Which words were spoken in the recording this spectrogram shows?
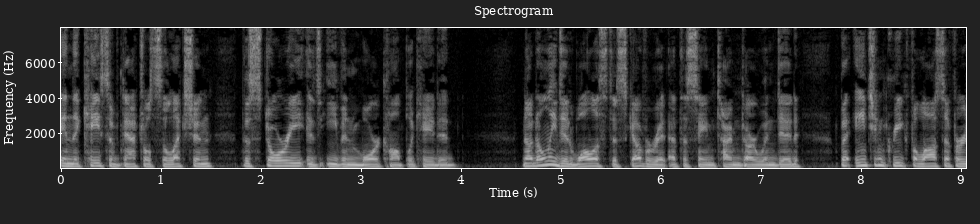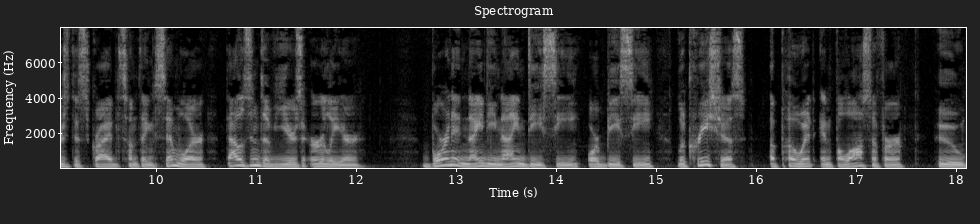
In the case of natural selection, the story is even more complicated. Not only did Wallace discover it at the same time Darwin did, but ancient Greek philosophers described something similar thousands of years earlier. Born in 99 DC or BC, Lucretius, a poet and philosopher who,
